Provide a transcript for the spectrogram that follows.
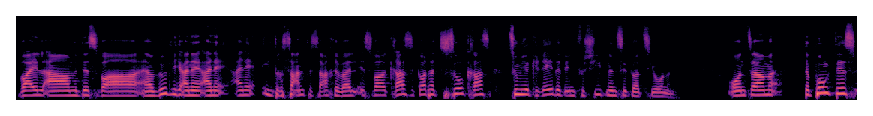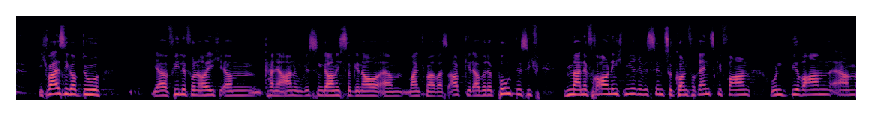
weil ähm, das war äh, wirklich eine, eine, eine interessante Sache, weil es war krass, Gott hat so krass zu mir geredet in verschiedenen Situationen. Und ähm, der Punkt ist, ich weiß nicht, ob du ja, viele von euch, ähm, keine Ahnung, wissen gar nicht so genau ähm, manchmal, was abgeht. Aber der Punkt ist, ich, meine Frau und ich, Miri, wir sind zur Konferenz gefahren und wir waren ähm,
